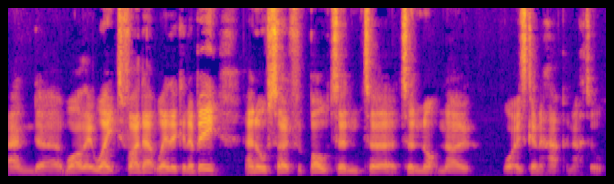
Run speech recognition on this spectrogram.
and uh, while they wait to find out where they're going to be, and also for Bolton to to not know what is going to happen at all.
